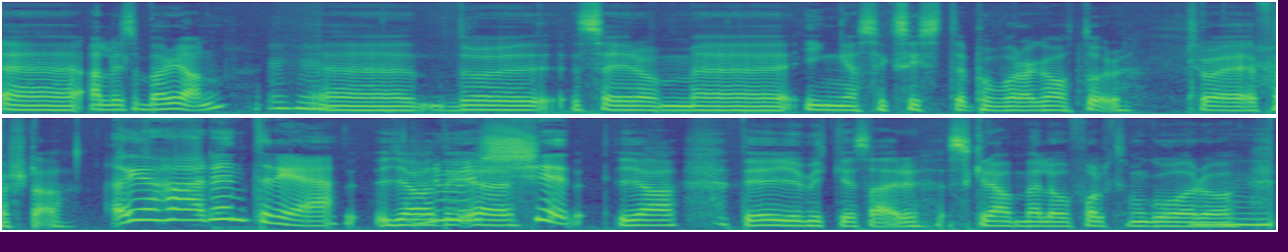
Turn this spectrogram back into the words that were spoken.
Eh, alldeles i början, Mhm. eh, då säger de eh, inga sexister på våra gator. Tror jag är första. Och jag hörde inte det. Ja, det är, shit. ja, det är ju mycket så här skrammel och folk som går. Och, Mm.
